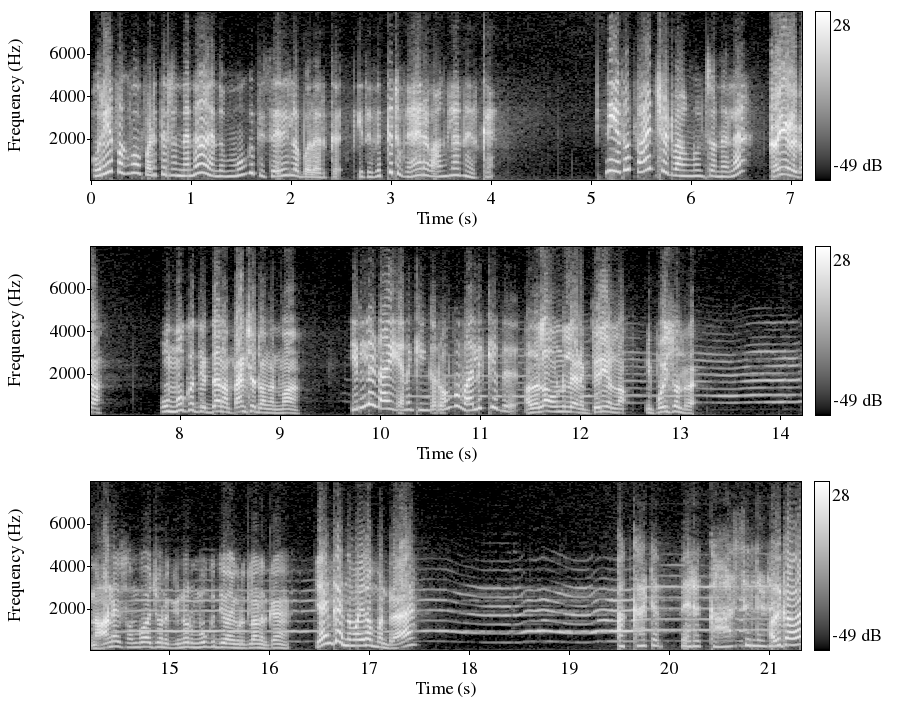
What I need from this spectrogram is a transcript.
ஒரே பக்கமா படுத்துட்டு இருந்தேன்னா இந்த மூக்குத்தி சரியில்லை போல இருக்கு. இதை வித்துட்டு வேற வாங்கலாம்னு இருக்கேன். நீ ஏதோ பேண்ட் ஷர்ட் வாங்கணும்னு சொன்னல? கை எடுக்கா. உன் மூக்கத்தி தான் நான் பேண்ட் ஷர்ட் வாங்கணுமா? இல்லடா எனக்கு இங்க ரொம்ப வலிக்குது. அதெல்லாம் ஒண்ணும் இல்ல எனக்கு தெரியலாம் நீ போய் சொல்ற. நானே சம்பாதிச்சு உனக்கு இன்னொரு மூக்குத்தி வாங்கி கொடுக்கலாம்னு இருக்கேன். ஏங்க இந்த மாதிரி எல்லாம் பண்ற? அக்காட்ட வேற காசு இல்லடா. அதுக்காக?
